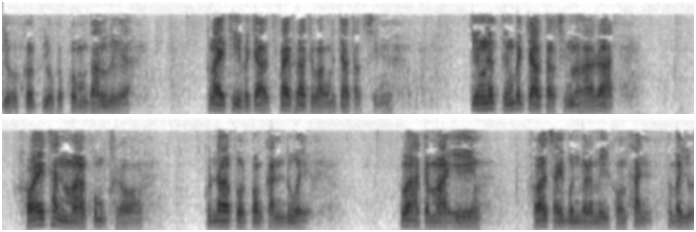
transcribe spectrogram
อยู่ก็อยู่กับกรมทหารเรือ ใกล้ที่พระเจ้าใกล้พระราชวังพระเจ้าตากสิน จึงนึกถึงพระเจ้าตากสินมหาราช ขอให้ท่านมาคุ้มครอง คุณนาโปรดป้องกันด้วย ว่าอาตมาเองขออาศัยบุญบารมีของท่านพระมาอยู่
